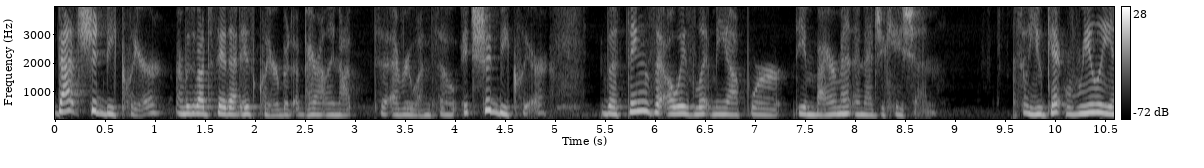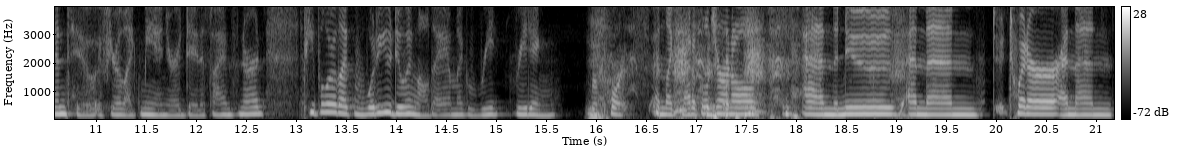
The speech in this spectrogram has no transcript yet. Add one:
that should be clear. I was about to say that is clear, but apparently not to everyone. So it should be clear. The things that always lit me up were the environment and education. So you get really into, if you're like me and you're a data science nerd, people are like, what are you doing all day? I'm like, re- reading reports and like medical journals and the news and then Twitter and then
